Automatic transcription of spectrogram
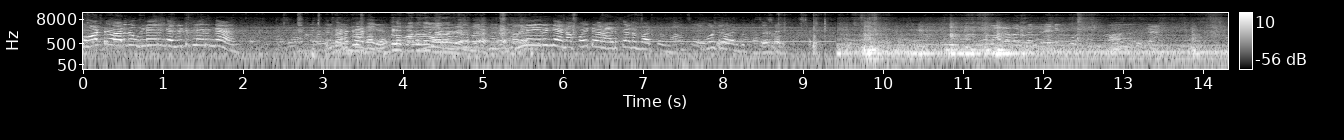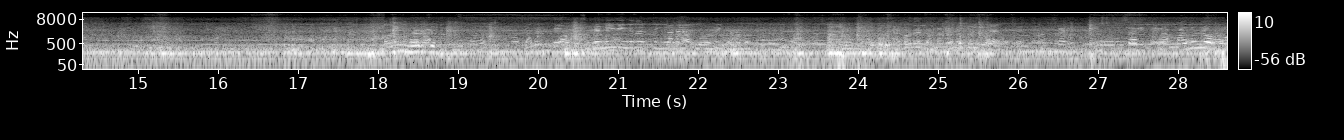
மோட்டர் வருது மோட்டர் உள்ளே இருங்க வீட்டுக்குள்ள இருங்க உங்களை பார்க்க தான் வராங்க. உள்ளே இருங்க நான் போயிட்டு வரேன். அடுத்த இடம் பார்த்து மோட்டர் வருது. சரி வர வருஷம் ட்ரைனிங் போட்டு நீங்க இங்க தான் இருப்பீங்களா சரி நான் பதினொன்று ஒரு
